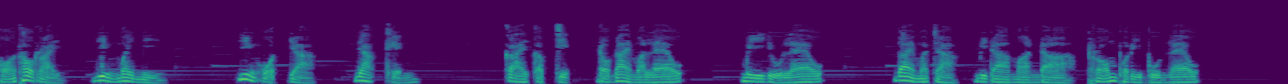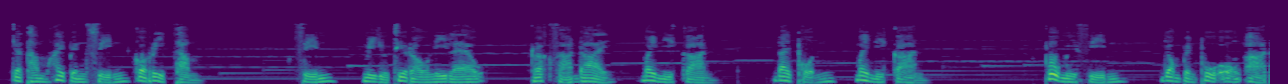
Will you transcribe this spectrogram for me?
ขอเท่าไหร่ยิ่งไม่มี ยิ่งอดอยาก ยากเข็น กายกับจิตเราได้มาแล้ว มีอยู่แล้ว ได้มาจากบิดามารดาพร้อมบริบูรณ์แล้ว จะทำให้เป็นศีลก็รีบทำศีลมีอยู่ที่เรานี้แล้ว รักษาได้ไม่มีการ ได้ผลไม่มีการ ผู้มีศีลย่อมเป็นผู้องอาจ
